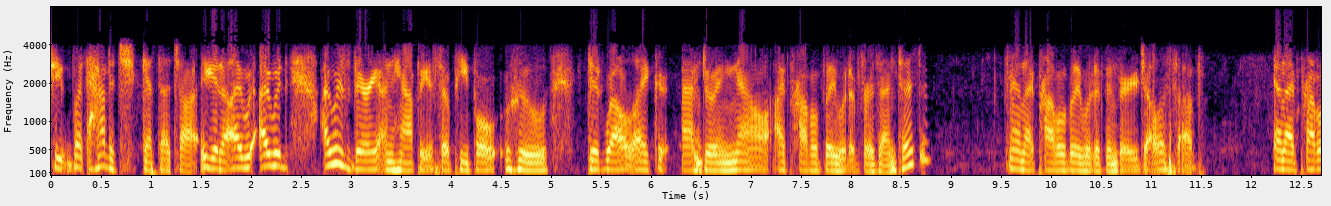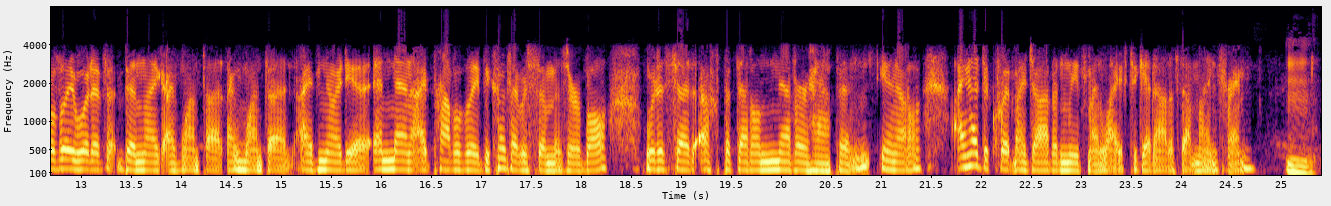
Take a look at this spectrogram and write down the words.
she, what, how did she get that job? You know, I, I would, I was very unhappy. So people who did well, like I'm doing now, I probably would have resented and I probably would have been very jealous of. And I probably would have been like, I want that, I want that, I have no idea. And then I probably, because I was so miserable, would have said, ugh, but that'll never happen. You know, I had to quit my job and leave my life to get out of that mind frame. Mm.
